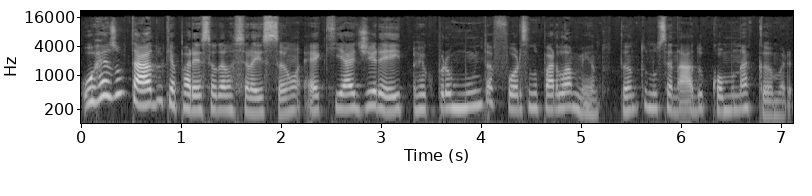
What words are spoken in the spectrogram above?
O resultado que apareceu dessa eleição é que a direita recuperou muita força no parlamento, tanto no Senado como na Câmara.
